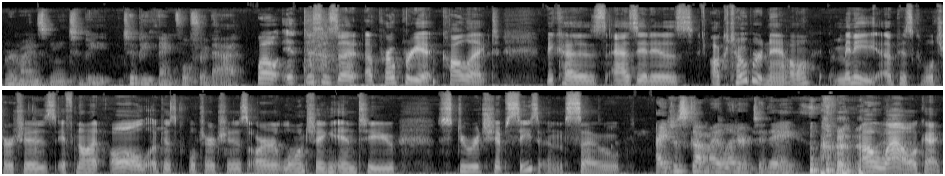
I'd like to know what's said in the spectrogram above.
reminds me to be to be thankful for that. Well, it, this is an appropriate collect because as it is October now, many Episcopal churches, if not all Episcopal churches, are launching into stewardship season. So I just got my letter today. oh wow, okay.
